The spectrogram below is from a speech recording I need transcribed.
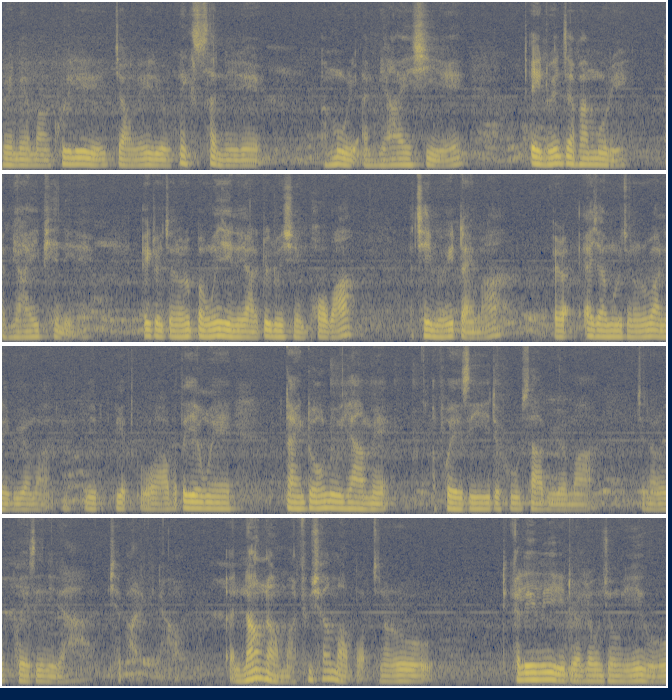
ဘဲနဲ့မှခွေးလေးတွေကြောင်လေးတွေကိုနှိပ်ဆက်နေတဲ့အမှုတွေအများကြီးရှိတယ်အိမ်တွင်းကြမ်းဖက်မှုတွေအများကြီးဖြစ်နေတယ်အဲ့တော့ကျွန်တော်တို့ပတ်ဝန်းကျင်တွေကတွေ့လို့ရှရင်ဖော်ပါအချိန်မျိုးတိုင်ပါအဲ့တော့အဲကြောင့်မလို့ကျွန်တော်တို့ကနေပြီးတော့မှဒီဟိုဟာတရားဝင်တိုင်တော်လို့ရမယ်အဖွဲ့အစည်းတစ်ခုစပြီးတော့မှ ကျွန်တော်တို့ဖွဲ့စည်းနေတာဖြစ်ပါတယ်ခင်ဗျာဟုတ်အနောက်နောက်မှာ future မှာပေါ့ကျွန်တော်တို့ဒီကလေးလေးတွေအတွက်လုံခြုံရေးကို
